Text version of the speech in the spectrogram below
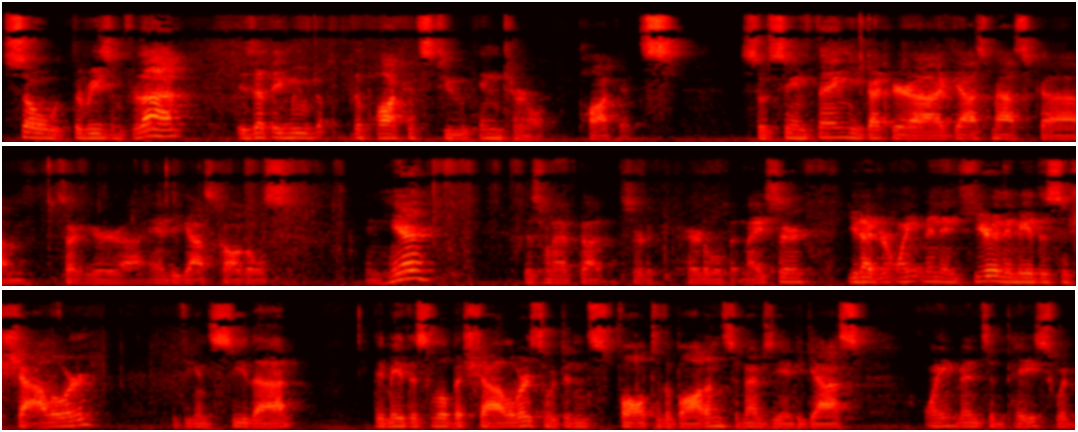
So the reason for that is that they moved the pockets to internal pockets. So same thing, you've got your uh, gas mask, um, sorry, your uh, anti-gas goggles in here. This one I've got sort of prepared a little bit nicer. You'd have your ointment in here and they made this a shallower, if you can see that. They made this a little bit shallower so it didn't fall to the bottom. Sometimes the anti-gas ointment and paste would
